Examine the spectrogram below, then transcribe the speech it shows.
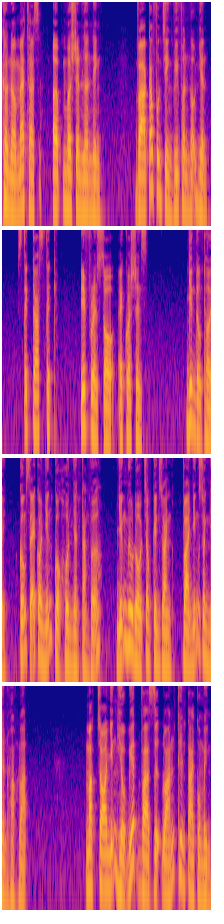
kernel methods of machine learning, và các phương trình vi phân ngẫu nhiên, stochastic differential equations. Nhưng đồng thời cũng sẽ có những cuộc hôn nhân tan vỡ, những mưu đồ trong kinh doanh và những doanh nhân hoảng loạn. Mặc cho những hiểu biết và dự đoán thiên tài của mình,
